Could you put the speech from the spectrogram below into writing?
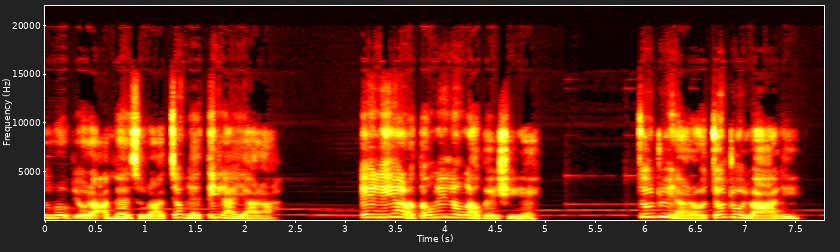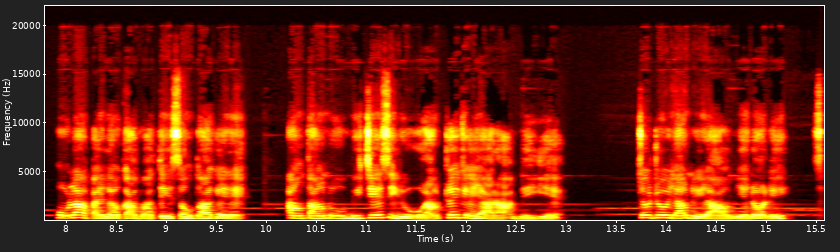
သူတို့ပြောတာအမှန်ဆိုတာကြောက်လည်းသိလိုက်ရတာ။အိမ်လေးကတော့၃လေးလုံးလောက်ပဲရှိတယ်။ကျုပ်တွေ့တာတော့ကျုပ်တို့ရွာကလေဟိုလပိုင်းလောက်ကမှတေဆုံးသွားခဲ့တဲ့အောင်တောင်းတို့မိကျေးစီတို့ကိုတော့တွေ့ခဲ့ရတာအမေကြီးရဲ့။ ကျုပ်တို့ရောက်နေတာကိုမြင်တော့လေစ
